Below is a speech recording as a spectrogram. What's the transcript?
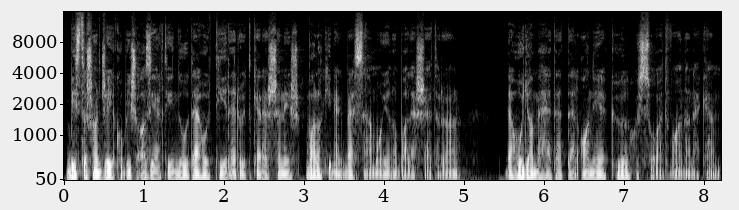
Biztosan Jacob is azért indult el, hogy térerőt keressen és valakinek beszámoljon a balesetről. De hogyan mehetett el anélkül, hogy szólt volna nekem?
